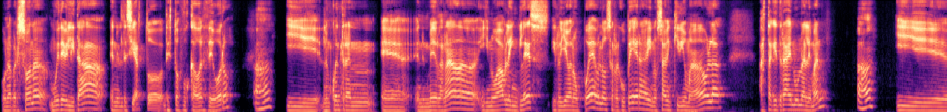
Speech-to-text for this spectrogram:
una persona muy debilitada en el desierto de estos buscadores de oro Ajá. y lo encuentran eh, en el medio de la nada y no habla inglés y lo llevan a un pueblo, se recupera y no saben qué idioma habla hasta que traen un alemán Ajá. y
